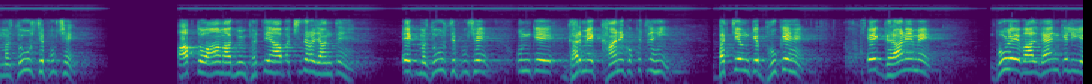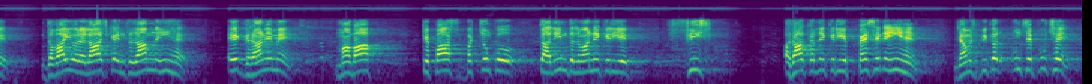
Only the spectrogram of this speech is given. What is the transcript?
मजदूर से पूछें, आप तो आम आदमी में फिरते हैं, आप अच्छी तरह जानते हैं। एक मजदूर से पूछें, उनके घर में खाने को कुछ नहीं, बच्चे उनके भूखे हैं। एक घराने में बूढ़े वालदेन के लिए दवाई और इलाज का इंतज़ाम नहीं है। एक घराने में माँ बाप के पास बच्चों को तालीम दिलवाने के लिए फ़ीस अदा करने के लिए पैसे नहीं हैं। जहाँ स्पीकर उनसे पूछें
